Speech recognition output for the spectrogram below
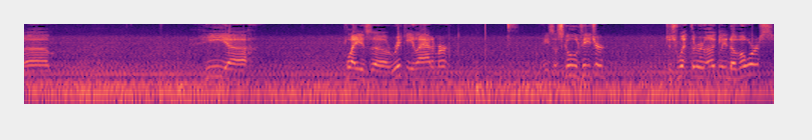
um, he uh, plays uh, Ricky Latimer. He's a school teacher. Just went through an ugly divorce.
